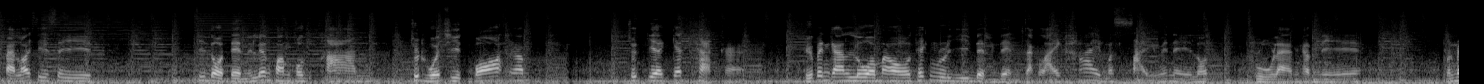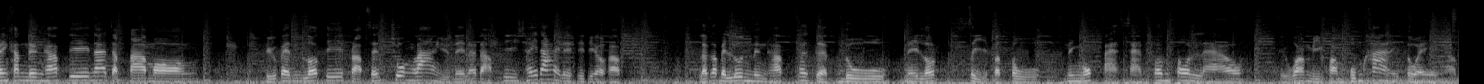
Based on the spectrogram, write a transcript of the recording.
2,800 ซีซีที่โดดเด่นในเรื่องความทนทาน ชุดหัวฉีดบอสครับ ชุดเกียร์ Get t a c ถือเป็นการรวมเอาเทคโนโลยีเด่นๆ จากหลายค่ายมาใส่ไว้ในรถ True Land คันนี้ มันเป็นคันหนึ่งครับที่น่าจับตามอง ถือเป็นรถที่ปรับเซตช่วงล่างอยู่ในระดับที่ใช้ได้เลยทีเดียวครับ แล้วก็เป็นรุ่นหนึ่งครับ ถ้าเกิดดูในรถ 4 ประตู ในงบ 8 0 0แสนต้นๆแล้ว ถือว่ามีความคุ้มค่าในตัวเองครับ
